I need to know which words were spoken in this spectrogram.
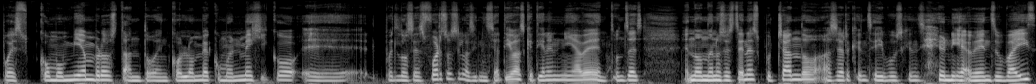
pues como miembros tanto en Colombia como en México, eh, pues los esfuerzos y las iniciativas que tienen IAB. Entonces, en donde nos estén escuchando, acérquense y busquen si hay un IAB en su país,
